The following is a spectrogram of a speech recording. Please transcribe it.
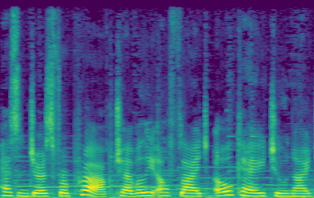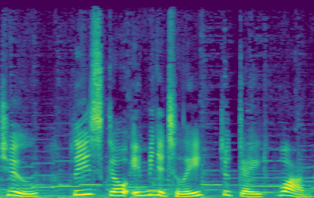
Passengers for Prague traveling on flight OK292, please go immediately to gate 1.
